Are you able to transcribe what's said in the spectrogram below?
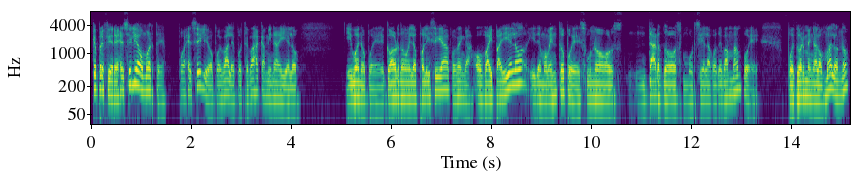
¿Qué prefieres, exilio o muerte? Pues exilio, pues vale, pues te vas a caminar hielo. Y bueno, pues Gordon y los policías, pues venga, os vais para hielo y de momento pues unos dardos murciélagos de Batman pues, pues duermen a los malos, ¿no?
